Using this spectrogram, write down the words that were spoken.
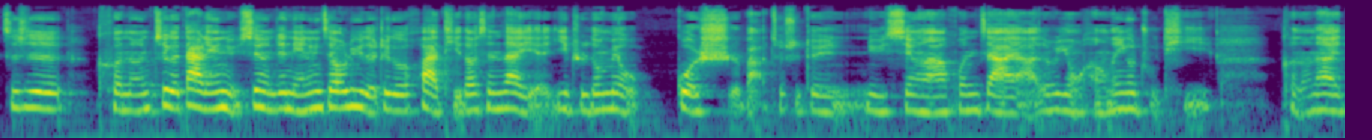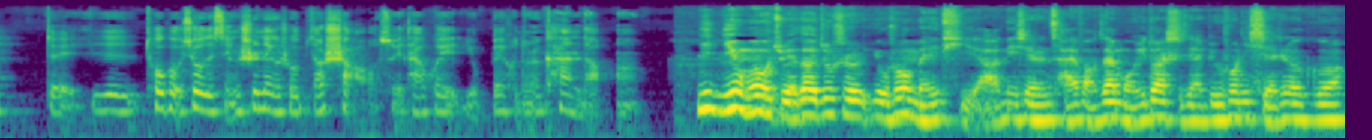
就是可能这个大龄女性这年龄焦虑的这个话题到现在也一直都没有过时吧，就是对女性啊婚嫁呀，就是永恒的一个主题，可能它对呃脱口秀的形式那个时候比较少，所以它会有被很多人看到啊。你你有没有觉得，就是有时候媒体啊那些人采访，在某一段时间，比如说你写这个歌，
